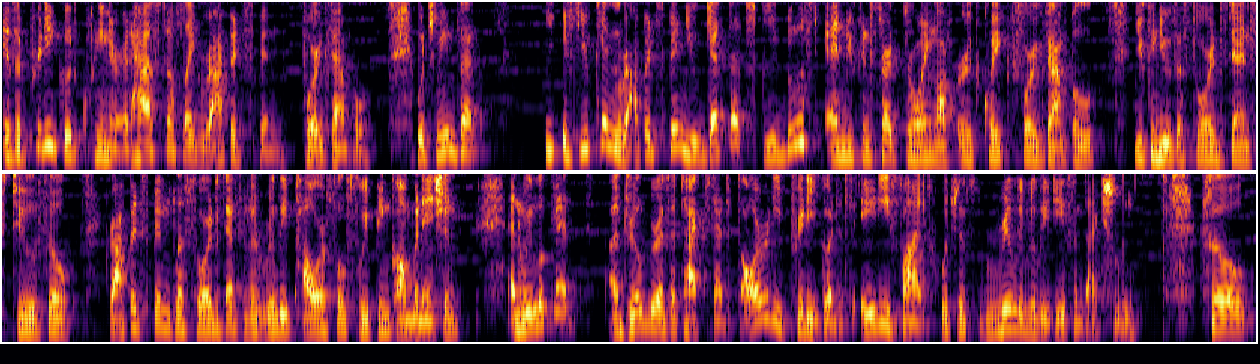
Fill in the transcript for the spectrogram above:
is a pretty good cleaner. It has stuff like Rapid Spin, for example, which means that if you can rapid spin, you get that speed boost and you can start throwing off earthquakes. For example, you can use a swords dance too. So rapid spin plus swords dance is a really powerful sweeping combination. And we look at a Drillbur's attack stat. It's already pretty good. It's 85, which is really, really decent actually. So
